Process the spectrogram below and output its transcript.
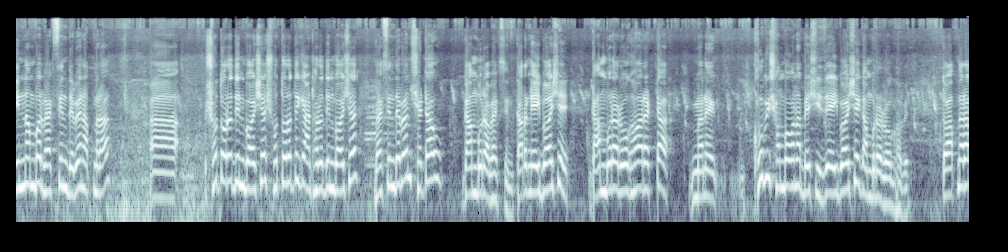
তিন নম্বর ভ্যাকসিন দেবেন আপনারা সতেরো দিন বয়সে, সতেরো থেকে আঠারো দিন বয়সে ভ্যাকসিন দেবেন, সেটাও গাম্বুরা ভ্যাকসিন। কারণ এই বয়সে গাম্বুরা রোগ হওয়ার একটা মানে খুবই সম্ভাবনা বেশি যে এই বয়সে গাম্বুরা রোগ হবে। তো আপনারা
